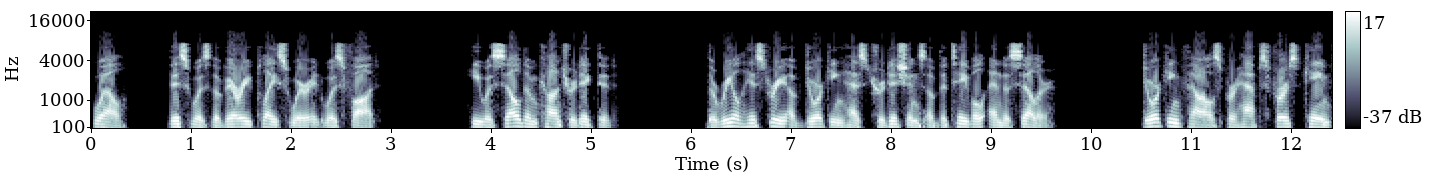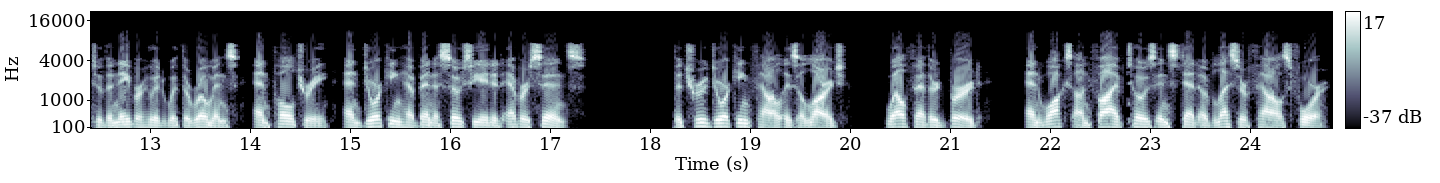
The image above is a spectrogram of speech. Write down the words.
Well, this was the very place where it was fought. He was seldom contradicted. The real history of Dorking has traditions of the table and the cellar. Dorking fowls perhaps first came to the neighborhood with the Romans and poultry and Dorking have been associated ever since. The true Dorking fowl is a large, well-feathered bird, and walks on five toes instead of lesser fowls four.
